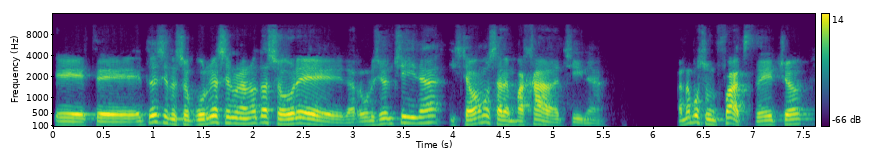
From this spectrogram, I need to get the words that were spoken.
Este, entonces se nos ocurrió hacer una nota sobre la Revolución China y llamamos a la Embajada China mandamos un fax, de hecho,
